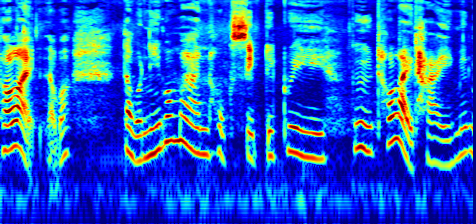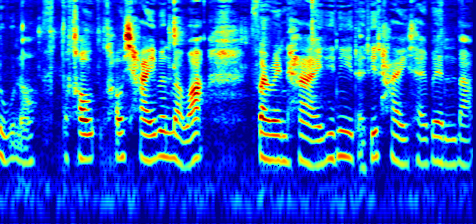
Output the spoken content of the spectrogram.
เท่าไหร่ แต่ว่า แต่วันนี้ประมาณหกสิบดีกรีคือเท่าไหร่ไทยไม่รู้เนาะแต่เขาเขาใช้เป็นแบบว่าฟาเรนไฮต์ที่นี่แต่ที่ไทยใช้เป็นแบบ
